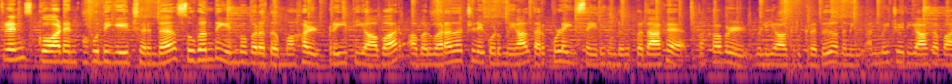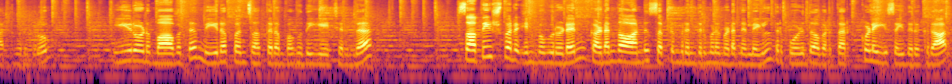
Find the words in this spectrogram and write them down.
பிரெண்ட்ஸ் கார்டன் பகுதியைச் சேர்ந்த சுகந்தி என்பவரது மகள் பிரீத்தி ஆவார். அவர் வரதட்சணை கொடுமையால் தற்கொலை செய்து கொண்டிருப்பதாக தகவல் வெளியாகியிருக்கிறது. அதனை அண்மை செய்தியாக பார்த்து வருகிறோம். ஈரோடு மாவட்டம் வீரப்பன் சத்திரம் பகுதியைச் சேர்ந்த சதீஸ்வர் என்பவருடன் கடந்த ஆண்டு செப்டம்பரில் திருமணம் நடந்த நிலையில் தற்பொழுது அவர் தற்கொலை செய்திருக்கிறார்.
